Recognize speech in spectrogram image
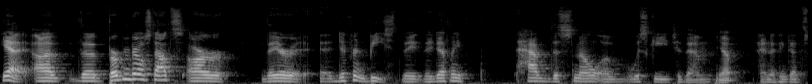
Yeah, uh, the bourbon barrel stouts are they are a different beast. They they definitely have the smell of whiskey to them. Yep. And I think that's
